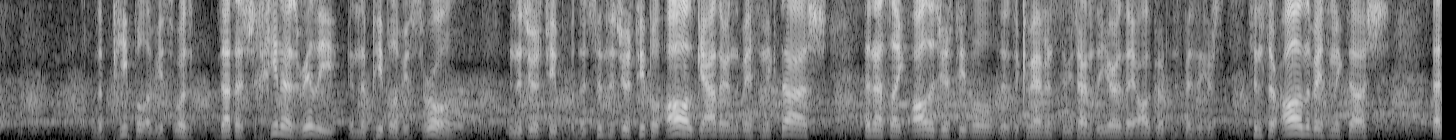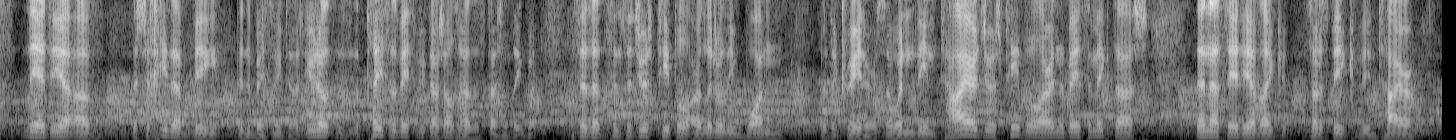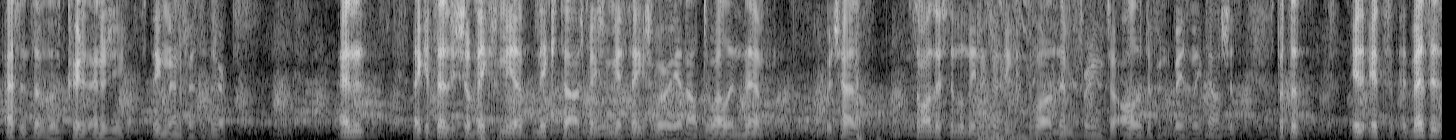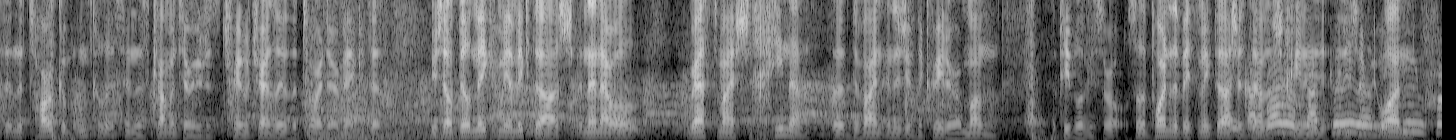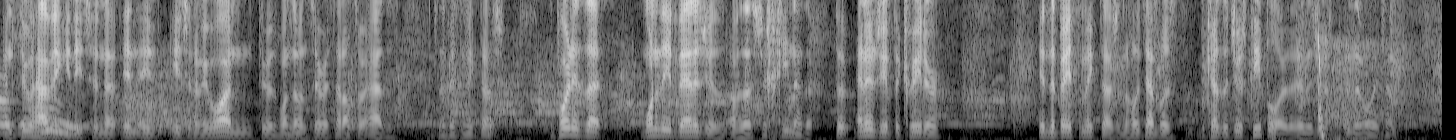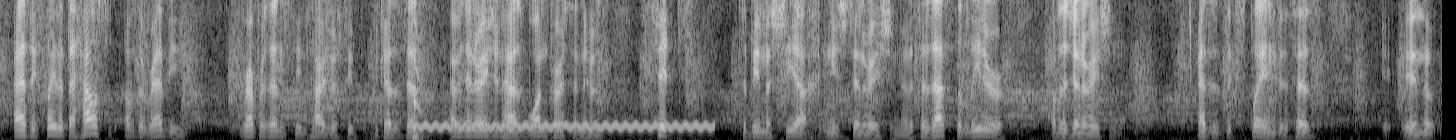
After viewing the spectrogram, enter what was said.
the people of Yisrael, was that the Shekhinah is really in the people of Yisrael, in the Jewish people. But the, since the Jewish people all gather in the Beis Hamikdash, then that's like all the Jewish people, there's the commandments three times a year, they all go to the Beis Hamikdash. Since they're all in the Beis Hamikdash, that's the idea of the Shekhinah being in the Beis Hamikdash. You know, the, place of the Beis Hamikdash also has a special thing, but it says that since the Jewish people are literally one with the Creator, so when the entire Jewish people are in the Beis Hamikdash, then that's the idea of like, so to speak, the entire essence of the Creator's energy being manifested there. And like it says, you shall make for me a mikdash, make for me a sanctuary, and I'll dwell in them, which has some other symbol meanings, I think, to dwell in them, referring to all the different Beis Mikdashes. But the it, it's it mentions in the Targum Onkelos in this commentary, who just tra- who translated the Torah into Aramaic. It says, "You shall build, make for me a mikdash, and then I will rest my Shekhinah, the divine energy of the Creator, among the people of Israel." So the point of the Beis Mikdash is to have the Shekhinah in each and every one, and through having in each and in each and every one, through one's own service, that also adds to the Beis Mikdash. The point is that one of the advantages of the Shekhinah, the, the energy of the Creator, in the Beis Hamikdash in the Holy Temple is because the Jewish people are in the Jewish in the Holy Temple. And it's explained that the house of the Rebbe represents the entire Jewish people because it says every generation has one person who's fit to be Mashiach in each generation, and it says that's the leader of the generation. As it's explained, it says in the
